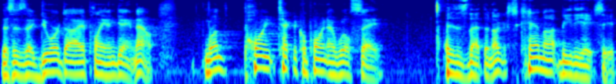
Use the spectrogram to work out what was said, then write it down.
this is a do or die play-in game. Now, one point, technical point I will say, is that the Nuggets cannot be the eight seed.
